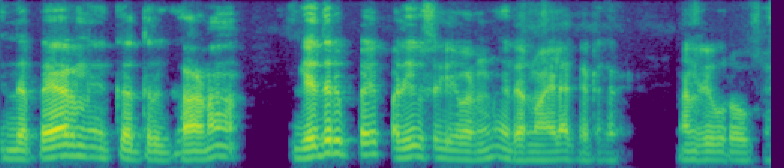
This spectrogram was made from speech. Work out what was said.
இந்த பேரணி நீக்கத்திற்கான எதிர்ப்பை பதிவு செய்ய வேணும்னு இதன் வாயிலாக கேட்டுக்கிறேன். நன்றி உறவுக்கு.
